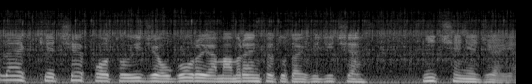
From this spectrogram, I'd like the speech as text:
lekkie ciepło tu idzie u góry. Ja mam rękę tutaj, widzicie, nic się nie dzieje.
